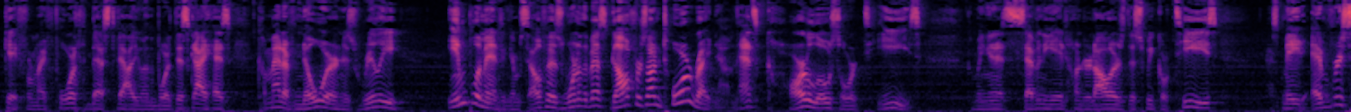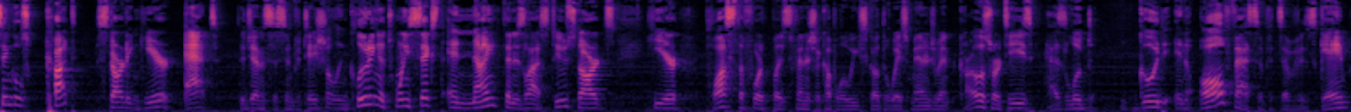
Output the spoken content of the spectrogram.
Okay, for my fourth best value on the board, this guy has come out of nowhere and is really implementing himself as one of the best golfers on tour right now. And that's Carlos Ortiz. Coming in at $7,800 this week, Ortiz has made every single cut starting here at the Genesis Invitational, including a 26th and 9th in his last two starts here, plus the fourth place finish a couple of weeks ago at the Waste Management. Carlos Ortiz has looked good in all facets of his game.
